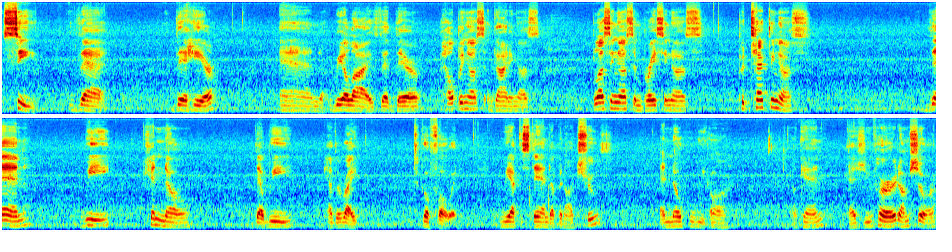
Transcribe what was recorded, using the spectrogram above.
see that they're here and realize that they're helping us and guiding us, blessing us, embracing us, protecting us, then we can know that we have the right to go forward. We have to stand up in our truth and know who we are. Again, as you've heard, I'm sure,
